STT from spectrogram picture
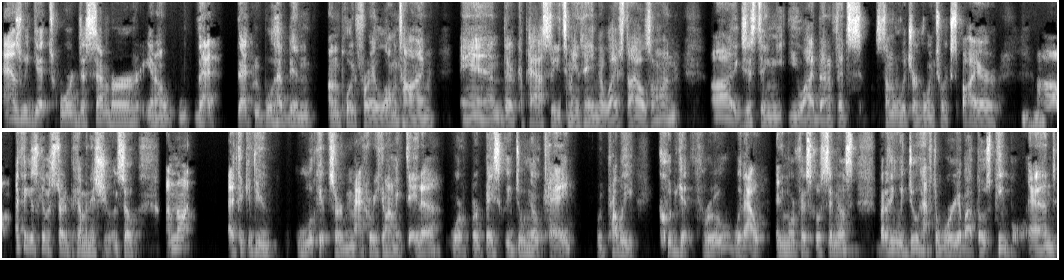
as we get toward December, you know that that group will have been unemployed for a long time, and their capacity to maintain their lifestyles on uh, existing UI benefits, some of which are going to expire, mm-hmm. uh, I think is going to start to become an issue. And so I'm not. I think if you look at sort of macroeconomic data, we're, we're basically doing okay. We probably could get through without any more fiscal stimulus, but I think we do have to worry about those people and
